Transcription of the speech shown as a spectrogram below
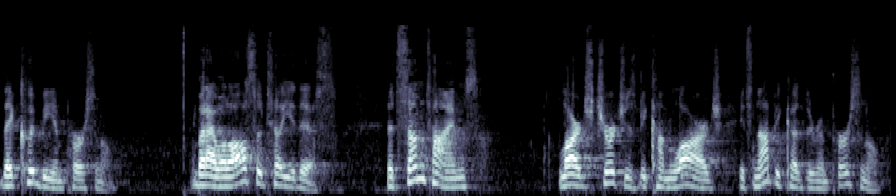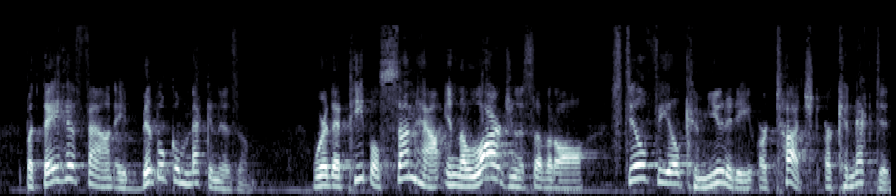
They could be impersonal. But I will also tell you this that sometimes large churches become large, it's not because they're impersonal, but they have found a biblical mechanism where that people somehow, in the largeness of it all, still feel community or touched or connected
